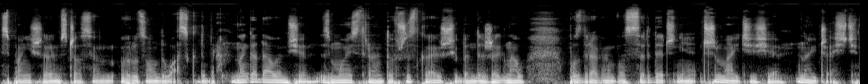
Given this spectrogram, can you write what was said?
z Punisherem z czasem wrócą do łask. Dobra, nagadałem się, z mojej strony to wszystko, ja już się będę żegnał. Pozdrawiam was serdecznie, trzymajcie się, no i cześć.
